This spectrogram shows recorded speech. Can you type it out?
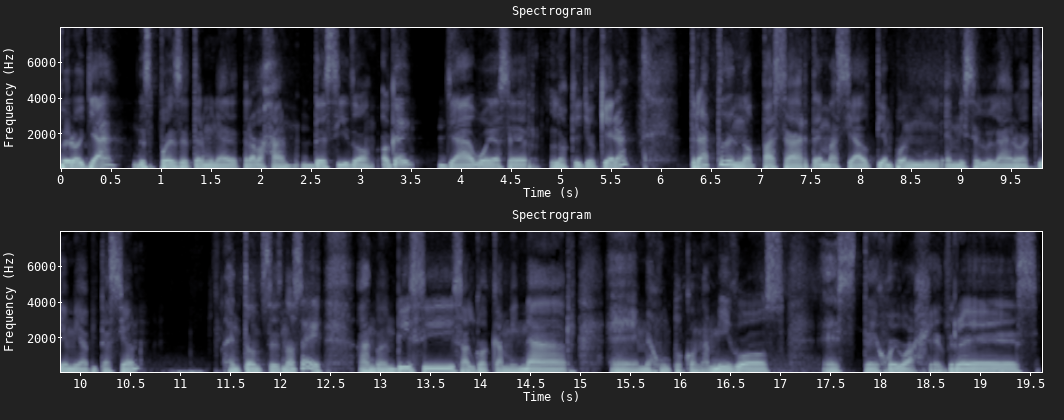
Pero ya, después de terminar de trabajar, decido, ok, ya voy a hacer lo que yo quiera. Trato de no pasar demasiado tiempo en mi celular o aquí en mi habitación entonces, no sé, ando en bici, salgo a caminar, eh, me junto con amigos, este, juego ajedrez,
